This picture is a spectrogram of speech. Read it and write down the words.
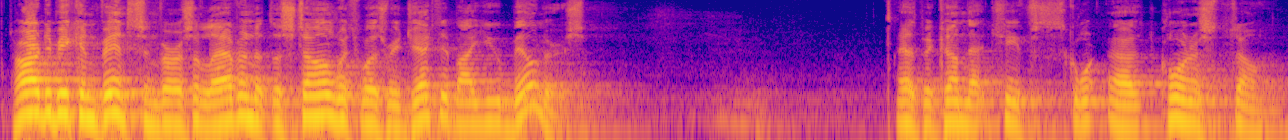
It's hard to be convinced in verse 11 that the stone which was rejected by you builders has become that chief uh, cornerstone.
